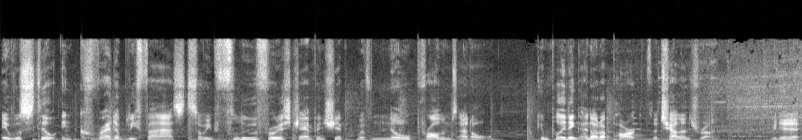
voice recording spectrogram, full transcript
it was still incredibly fast, so we flew through this championship with no problems at all, completing another part of the challenge run. We did it.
